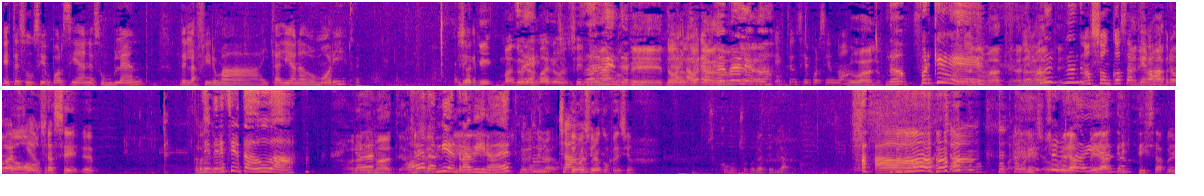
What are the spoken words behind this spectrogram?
Este es un 100%, es un blend de la firma italiana Domori. Ya que mandó Sí, la mano sin. Eh, No, no, Ahora- No hay problema. Este un 100% no. Probalo. No, ¿por qué? Animate, No, animate. no, No son cosas que vas a probar No, siempre. ya sé. Eh, Te tenés cierta duda. Ahora animate. Ahora también, Ramiro, ¿eh? Te voy a hacer una- Chan. te voy a hacer una confesión. Sos como chocolate blanco. Ah, chan. Por eso. Yo no me, da, me da eso. tristeza, pero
